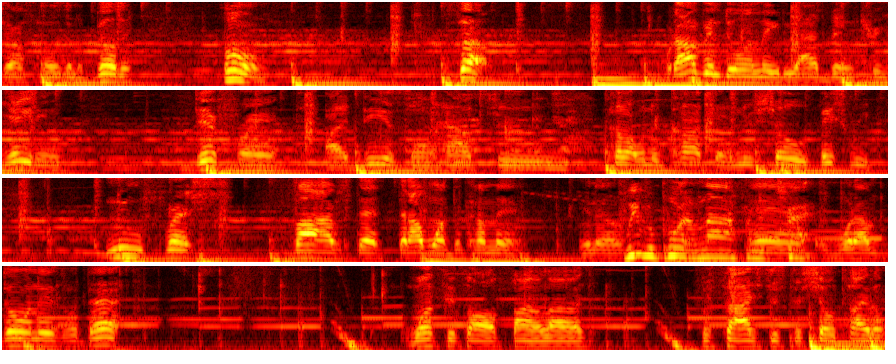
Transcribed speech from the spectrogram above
John Snow's in the building. Boom. So, what I've been doing lately, I've been creating different ideas on how to come up with new content, new shows, basically new fresh vibes that that I want to come in. You know. We reporting live from the And track. what I'm doing is with that, once it's all finalized, besides just the show title,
